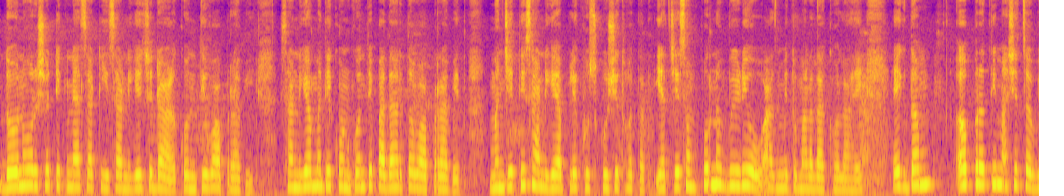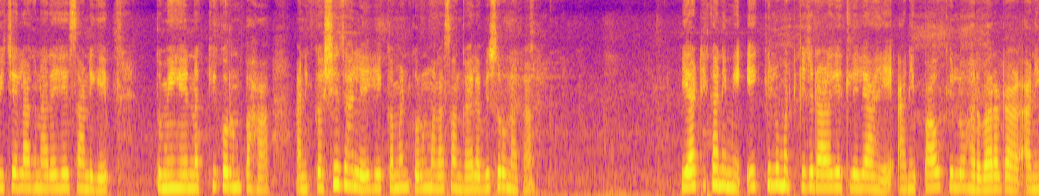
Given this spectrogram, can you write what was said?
दोन वर्ष टिकण्यासाठी सांडग्याची डाळ कोणती वापरावी? सांडग्यामध्ये कोणकोणते पदार्थ वापरावेत? म्हणजे ती सांडगे आपले खुसखुशीत होतात. याचे संपूर्ण व्हिडिओ आज मी तुम्हाला दाखवला आहे. एकदम अप्रतिम असे चवीचे लागणारे हे सांडगे तुम्ही हे नक्की करून पहा. आणि कसे झाले हे कमेंट करून मला सांगायला विसरू नका. या ठिकाणी मी एक किलो मटकीची डाळ घेतलेली आहे आणि पाव किलो हरभरा डाळ आणि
